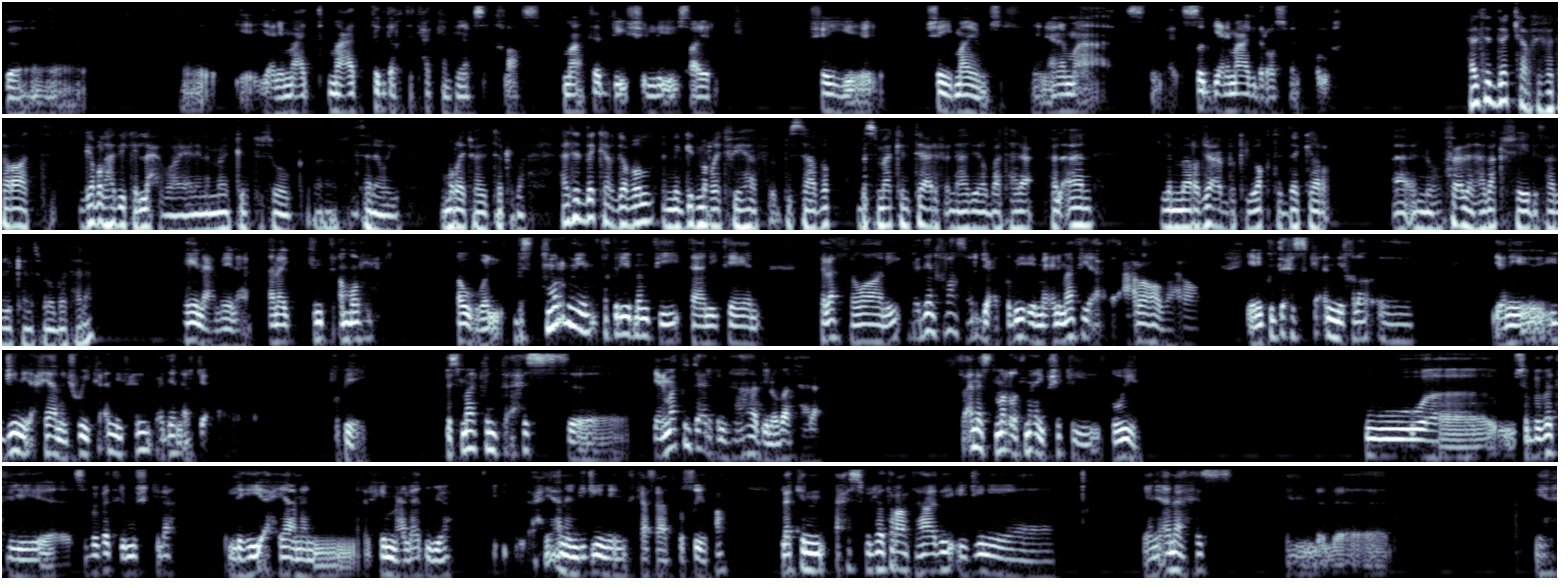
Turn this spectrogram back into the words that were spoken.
يعني ما عاد ما عاد تقدر تتحكم في نفسك خلاص. ما تدري إيش اللي صاير لك. شيء شيء ما ينوصف يعني أنا ما الصدق يعني ما أقدر أوصفه لك والله. هل تتذكر في فترات قبل هذيك اللحظة يعني لما كنت تسوق آه، في الثانوي ومريت بهذه التجربة. هل تتذكر قبل انك قد مريت فيها بالسابق بس ما كنت تعرف إن هذه نوبات هلع فالآن لما رجع بك الوقت تتذكر آه، إنه فعلا هذاك الشيء اللي صار لي كان اسمه نوبات هلع؟ إي نعم إي نعم. أنا كنت أمر أول بس تمرني تقريبا في ثانيتين ثلاث ثواني بعدين خلاص أرجع الطبيعي يعني ما في أعراض أعراض. يعني كنت أحس كأني خلاص آه، يعني يجيني أحيانا شوي كأني في حلم بعدين أرجع طبيعي. بس ما كنت أحس يعني ما كنت أعرف انها هذه نوبات هلع فأنا استمرت معي بشكل طويل. وسببت لي سببت لي مشكلة اللي هي أحيانا الحين مع الأدوية. أحيانا يجيني انتكاسات بسيطة لكن أحس في الفترات هذه يجيني يعني أنا أحس يعني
